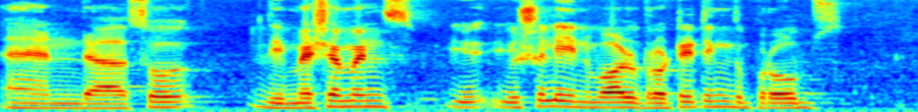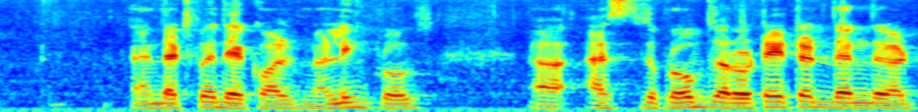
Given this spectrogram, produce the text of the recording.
And uh, so, the measurements usually involve rotating the probes and that is why they are called nulling probes. Uh, as the probes are rotated then there are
